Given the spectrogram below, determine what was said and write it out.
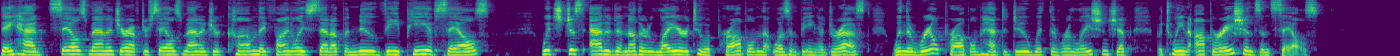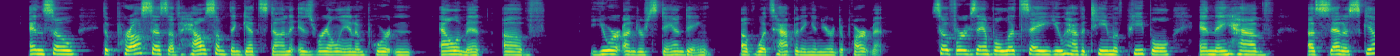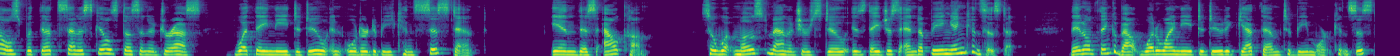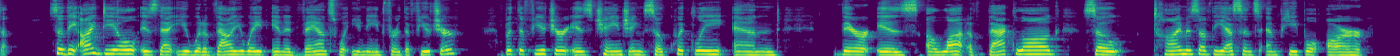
They had sales manager after sales manager come. They finally set up a new VP of sales, which just added another layer to a problem that wasn't being addressed when the real problem had to do with the relationship between operations and sales. And so the process of how something gets done is really an important element of your understanding of what's happening in your department. So, for example, let's say you have a team of people and they have a set of skills, but that set of skills doesn't address what they need to do in order to be consistent in this outcome. So what most managers do is they just end up being inconsistent. They don't think about what do I need to do to get them to be more consistent. So the ideal is that you would evaluate in advance what you need for the future, but the future is changing so quickly and there is a lot of backlog. So time is of the essence and people are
